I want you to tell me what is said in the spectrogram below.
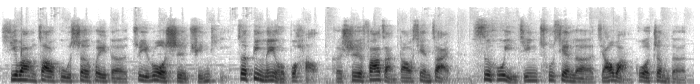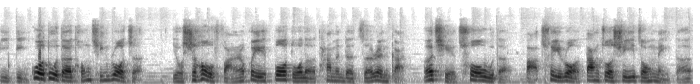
希望照顾社会的最弱势群体。这并没有不好，可是发展到现在，似乎已经出现了矫枉过正的弊病。过度的同情弱者，有时候反而会剥夺了他们的责任感。而且错误的把脆弱当作是一种美德。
